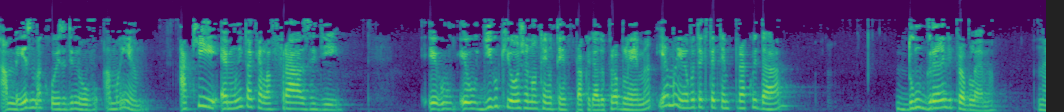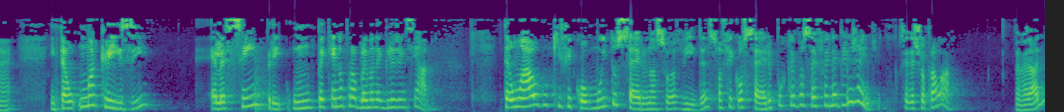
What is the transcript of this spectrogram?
a mesma coisa de novo amanhã. Aqui é muito aquela frase de eu, eu digo que hoje eu não tenho tempo para cuidar do problema e amanhã eu vou ter que ter tempo para cuidar de um grande problema, né? Então, uma crise, ela é sempre um pequeno problema negligenciado. Então, algo que ficou muito sério na sua vida só ficou sério porque você foi negligente, você deixou para lá. Não é verdade?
